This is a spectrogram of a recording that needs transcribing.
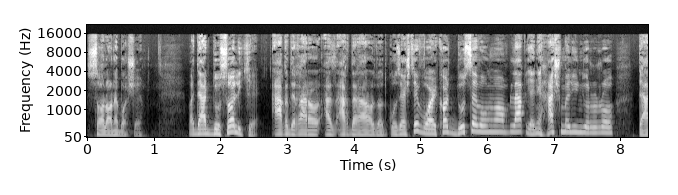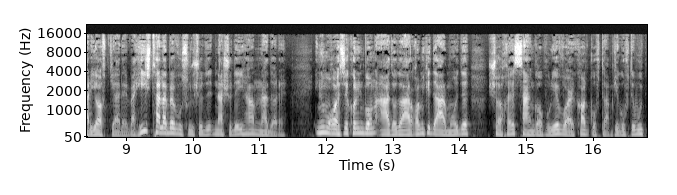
سالانه باشه. و در دو سالی که عقد قرار از عقد قرارداد گذشته وایرکارد دو سوم مبلغ یعنی 8 میلیون یورو رو دریافت کرده و هیچ طلب وصول شده نشده ای هم نداره. اینو مقایسه کنید با اون اعداد و ارقامی که در مورد شاخه سنگاپوری وایرکارد گفتم که گفته بود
